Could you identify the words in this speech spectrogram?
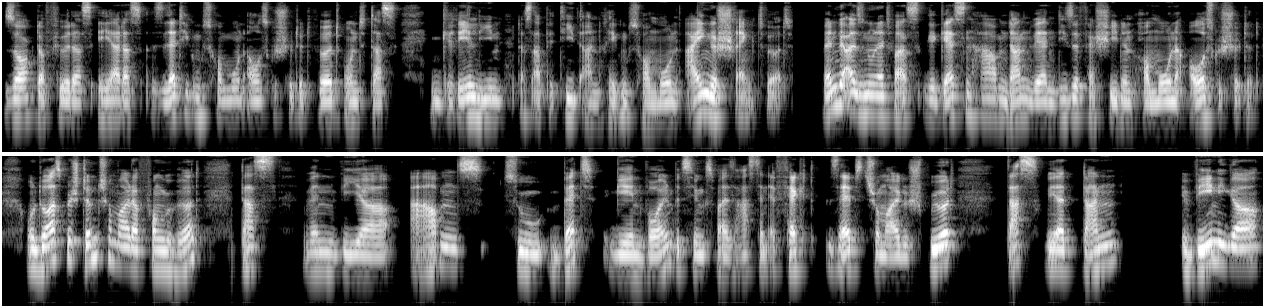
sorgt dafür, dass eher das Sättigungshormon ausgeschüttet wird und das Grelin, das Appetitanregungshormon, eingeschränkt wird. Wenn wir also nun etwas gegessen haben, dann werden diese verschiedenen Hormone ausgeschüttet. Und du hast bestimmt schon mal davon gehört, dass wenn wir abends zu Bett gehen wollen, beziehungsweise hast den Effekt selbst schon mal gespürt, dass wir dann weniger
